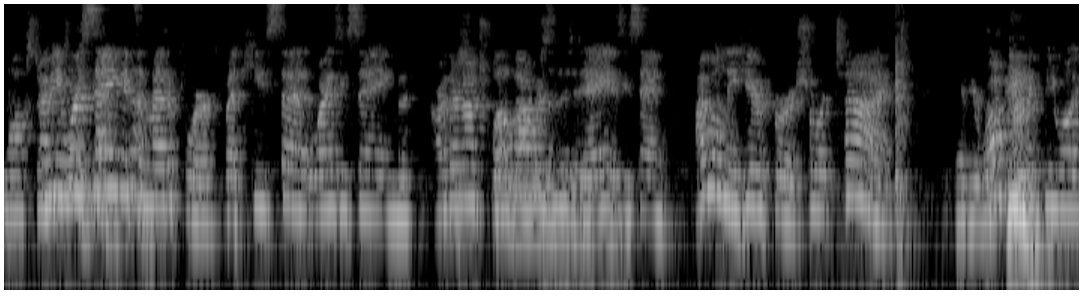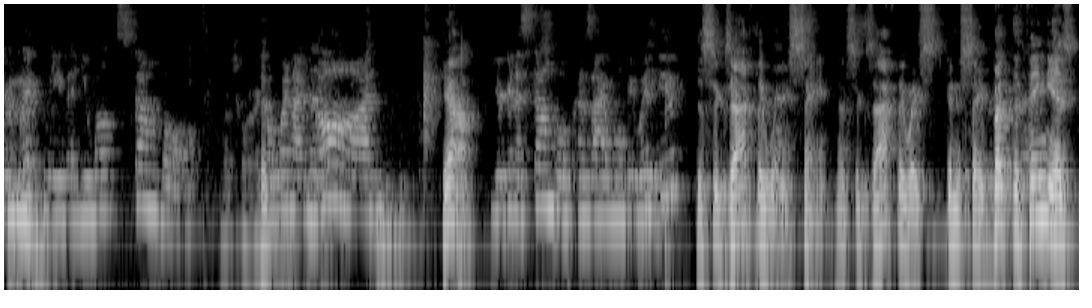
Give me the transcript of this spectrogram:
Walks I mean, we're day, saying it's yeah. a metaphor, but he said, why is he saying that, are there not twelve hours in the day? Is he saying, I'm only here for a short time? If you're walking with me while you're with me, then you won't stumble. That's why. But when I'm gone, Yeah, you're gonna stumble because I won't be with you? this is exactly what he's saying. That's exactly what he's going to say. But the thing is,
